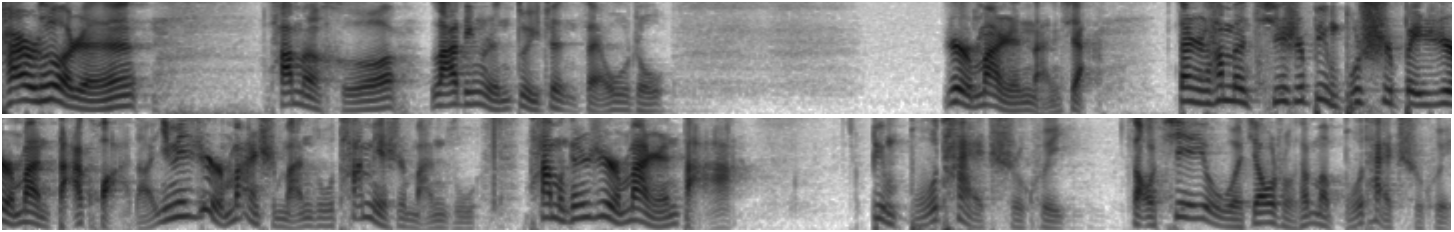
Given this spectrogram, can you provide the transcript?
凯尔特人。他们和拉丁人对阵在欧洲，日耳曼人南下，但是他们其实并不是被日耳曼打垮的，因为日耳曼是蛮族，他们也是蛮族，他们跟日耳曼人打，并不太吃亏。早期也有过交手，他们不太吃亏。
